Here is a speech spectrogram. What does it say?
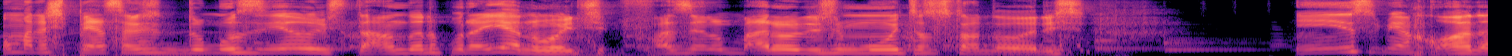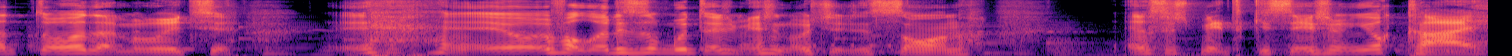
Uma das peças do museu está andando por aí à noite, fazendo barulhos muito assustadores. E isso me acorda toda noite. Eu, eu valorizo muito as minhas noites de sono. Eu suspeito que seja um yokai.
